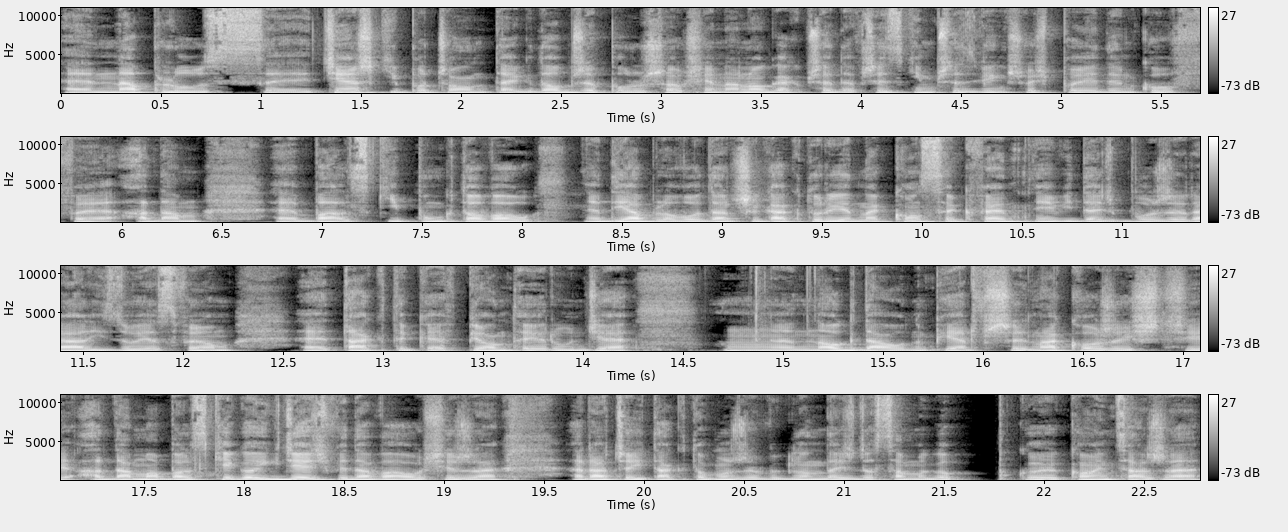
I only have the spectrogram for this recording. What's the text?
e, na plus. Ciężki początek, dobrze poruszał się na nogach, przede wszystkim przez większość pojedynków Adam Balski punktował Diablo Wodarczyka, który jednak konsekwentnie widać było, że realizuje swoją e, taktykę w piątej rundzie Mm, knockdown pierwszy na korzyść Adama Balskiego i gdzieś wydawało się, że raczej tak to może wyglądać do samego końca, że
